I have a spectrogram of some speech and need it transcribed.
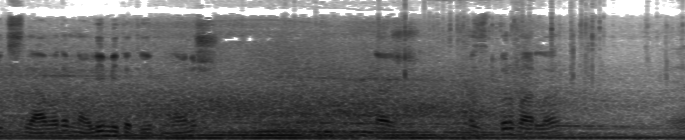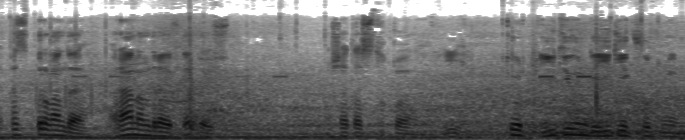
икс авада мынау лимитед екі мың он үш даже қызып тұр барлығы қызып тұрғанда ран драйв да то есть шатастық қой. Төрт екеуінде екі екі футмен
